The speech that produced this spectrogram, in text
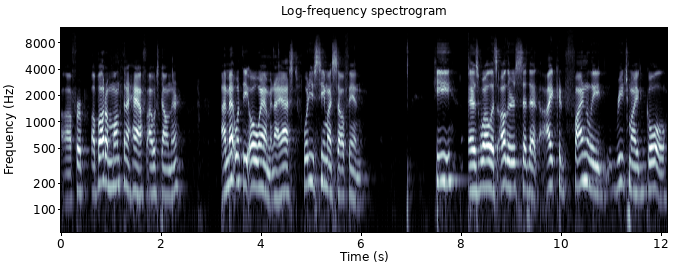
uh, for about a month and a half, I was down there. I met with the OM and I asked, What do you see myself in? He, as well as others, said that I could finally reach my goal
